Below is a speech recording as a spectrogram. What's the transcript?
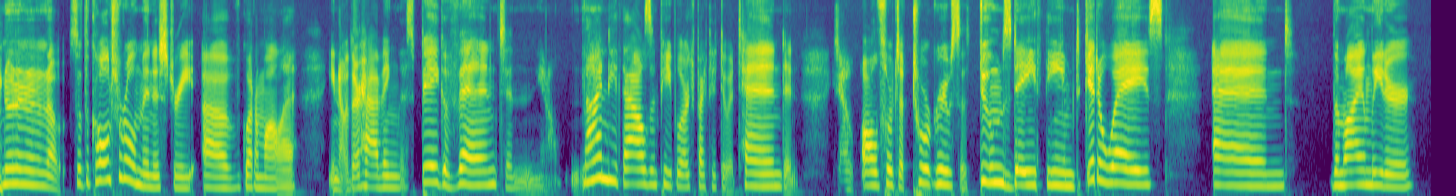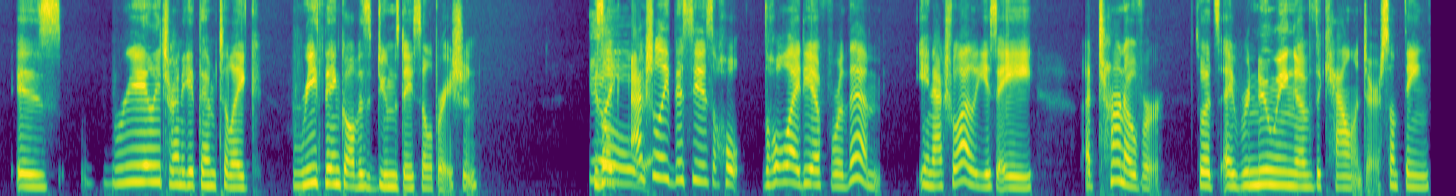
No, no, no, no, no. So the cultural ministry of Guatemala, you know, they're having this big event, and you know, ninety thousand people are expected to attend, and you know, all sorts of tour groups with doomsday themed getaways, and the Mayan leader is really trying to get them to like rethink all this doomsday celebration. He's like, actually, this is a whole the whole idea for them in actuality is a a turnover. So it's a renewing of the calendar, something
